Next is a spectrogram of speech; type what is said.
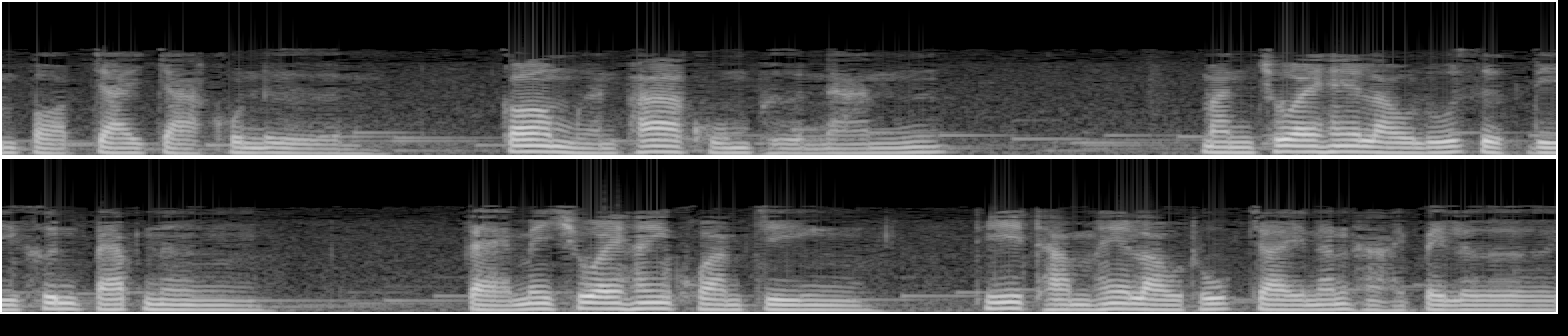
ำปลอบใจจากคนอื่น ก็เหมือนผ้าคลุมผืนนั้น มันช่วยให้เรารู้สึกดีขึ้นแป๊บหนึ่ง แต่ไม่ช่วยให้ความจริงที่ทำให้เราทุกข์ใจนั้นหายไปเลย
